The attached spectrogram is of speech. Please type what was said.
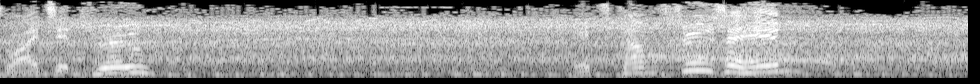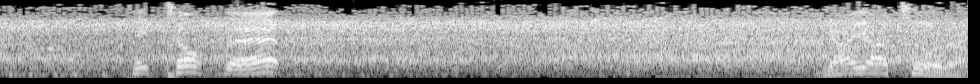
Slides it through. It's come through to him. Picked off there. Yaya Toure.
